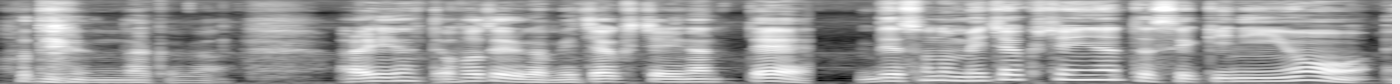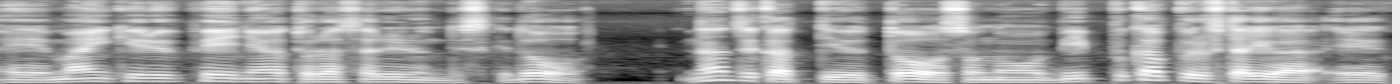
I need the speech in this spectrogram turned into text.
ホテルの中が。あれになってホテルがめちゃくちゃになってでそのめちゃくちゃになった責任を、えー、マイケル・ペーニャが取らされるんですけどなぜかっていうとその VIP カップル2人が、えー、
